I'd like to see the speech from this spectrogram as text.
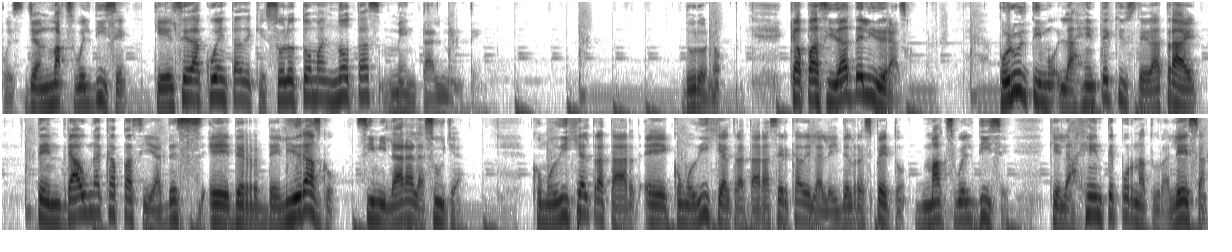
pues John Maxwell dice que él se da cuenta de que solo toman notas mentalmente. Duro, ¿no? Capacidad de liderazgo. Por último, la gente que usted atrae tendrá una capacidad de, eh, liderazgo similar a la suya. Como dije, al tratar, eh, como dije al tratar acerca de la ley del respeto, Maxwell dice que la gente por naturaleza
